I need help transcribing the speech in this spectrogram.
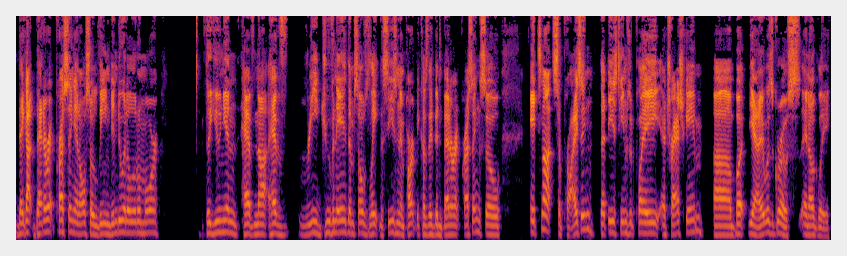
they got better at pressing and also leaned into it a little more. The union have not have rejuvenated themselves late in the season in part because they've been better at pressing. So it's not surprising that these teams would play a trash game. Um, but yeah it was gross and ugly.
